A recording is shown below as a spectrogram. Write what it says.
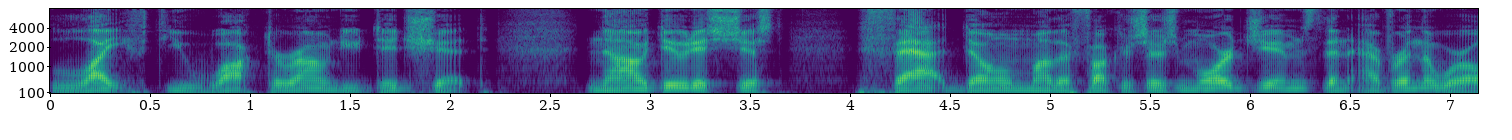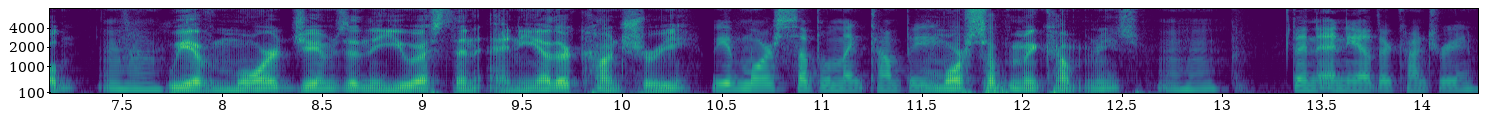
lifed. You walked around. You did shit. Now, dude, it's just fat dome motherfuckers. There's more gyms than ever in the world. Mm-hmm. We have more gyms in the U.S. than any other country. we have more supplement companies. More supplement companies, than any other country.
